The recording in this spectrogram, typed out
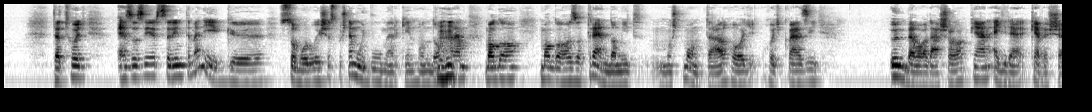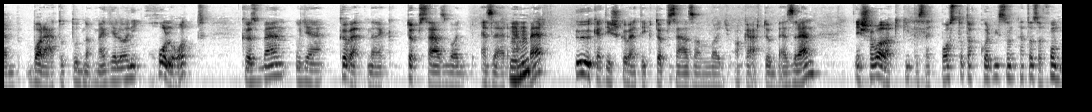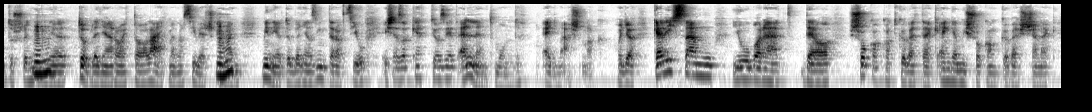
Tehát, hogy ez azért szerintem elég uh, szomorú, és ezt most nem úgy boomerként mondom, uh-huh. hanem maga, maga az a trend, amit most mondtál, hogy, hogy kvázi önbevallás alapján egyre kevesebb barátot tudnak megjelölni, holott közben ugye követnek több száz vagy ezer uh-huh. embert, őket is követik több százan vagy akár több ezren, és ha valaki kitesz egy posztot, akkor viszont hát az a fontos, hogy mhm. minél uh-huh. több legyen rajta a like, meg a szívecske, uh-huh. meg minél több legyen az interakció, és ez a kettő azért ellentmond egymásnak. Hogy a kevés számú jó barát, de a sokakat követek, engem is sokan kövessenek,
